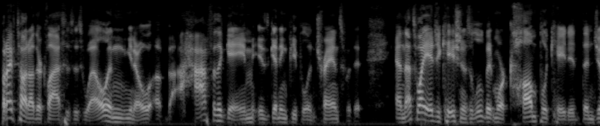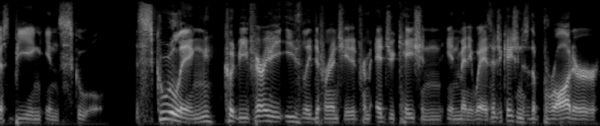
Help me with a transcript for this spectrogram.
but I've taught other classes as well. And, you know, a half of the game is getting people in trance with it. And that's why education is a little bit more complicated than just being in school. Schooling could be very easily differentiated from education in many ways. Education is the broader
